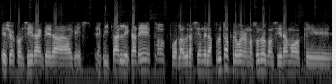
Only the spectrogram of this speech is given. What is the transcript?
ellos consideran que era es, vital dejar esto por la duración de las frutas, pero bueno, nosotros consideramos que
